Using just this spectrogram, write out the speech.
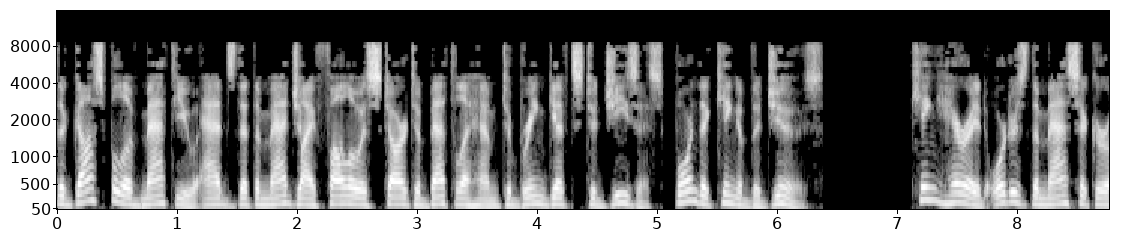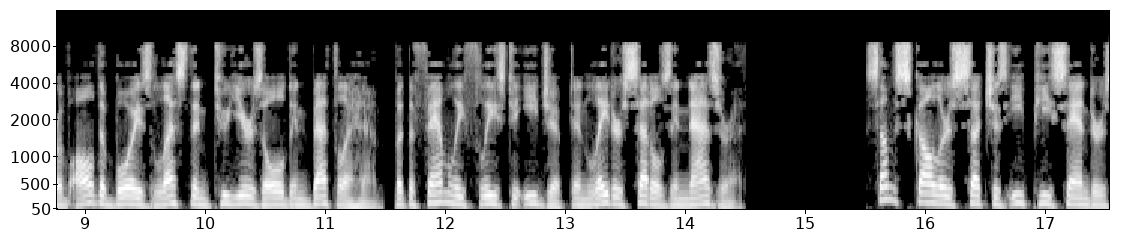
The Gospel of Matthew adds that the Magi follow a star to Bethlehem to bring gifts to Jesus, born the King of the Jews. King Herod orders the massacre of all the boys less than two years old in Bethlehem, but the family flees to Egypt and later settles in Nazareth. Some scholars such as E. P. Sanders,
